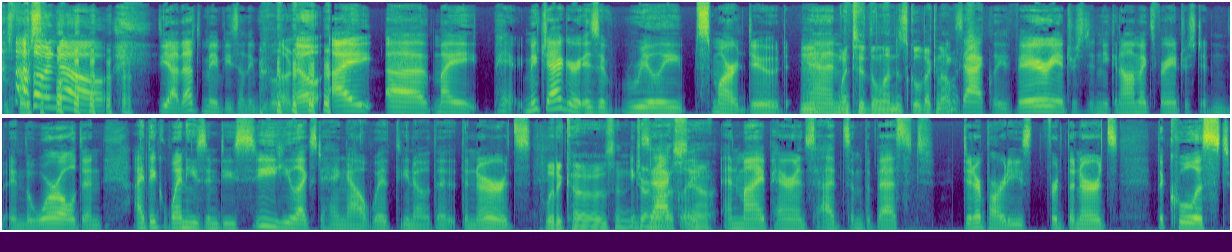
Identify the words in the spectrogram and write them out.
oh no. Yeah, that's maybe something people don't know. I uh my Mick Jagger is a really smart dude Mm, and went to the London School of Economics. Exactly. Very interested in economics, very interested in, in the world. And I think when he's in DC, he likes to hang out with, you know, the, the nerds. Politicos and journalists. Exactly. Yeah. And my parents had some of the best dinner parties for the nerds, the coolest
